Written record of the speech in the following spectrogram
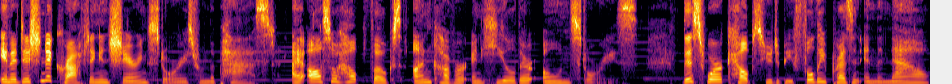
In addition to crafting and sharing stories from the past, I also help folks uncover and heal their own stories. This work helps you to be fully present in the now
